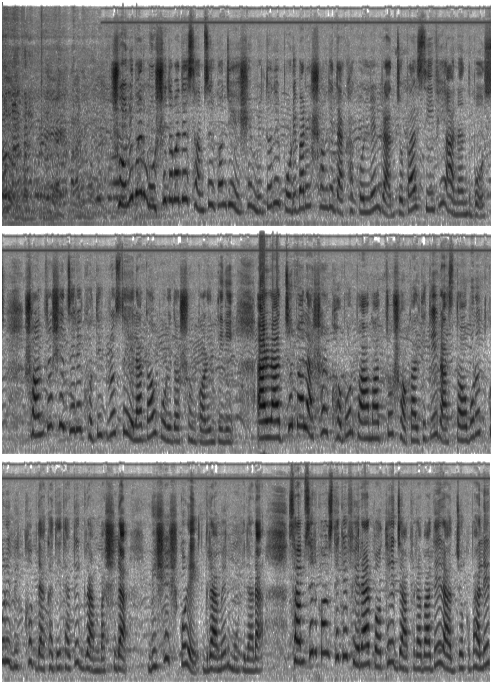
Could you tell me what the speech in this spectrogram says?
সম্মান করি। শনিবার মুর্শিদাবাদের শামসেরগঞ্জে এসে মৃতদের পরিবারের সঙ্গে দেখা করলেন রাজ্যপাল সিভি আনন্দ বোস। সন্ত্রাসের জেরে ক্ষতিগ্রস্ত এলাকাও পরিদর্শন করেন তিনি। আর রাজ্যপাল আসার খবর পাওয়া মাত্র সকাল থেকে রাস্তা অবরোধ করে বিক্ষোভ দেখাতে থাকে গ্রামবাসীরা, বিশেষ করে গ্রামের মহিলারা। শামসেরগঞ্জ থেকে ফেরার পথে জাফরাবাদে রাজ্যপালের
